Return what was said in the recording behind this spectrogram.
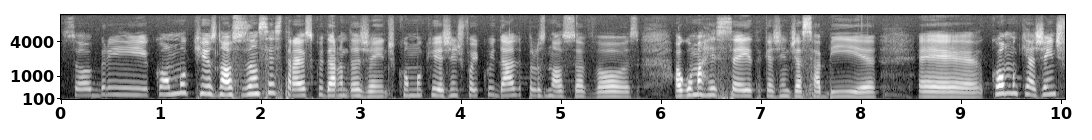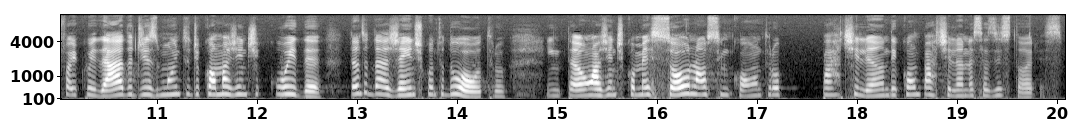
sobre como que os nossos ancestrais cuidaram da gente, como que a gente foi cuidado pelos nossos avós, alguma receita que a gente já sabia, é, como que a gente foi cuidado diz muito de como a gente cuida, tanto da gente quanto do outro. Então, a gente começou o nosso encontro partilhando e compartilhando essas histórias.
